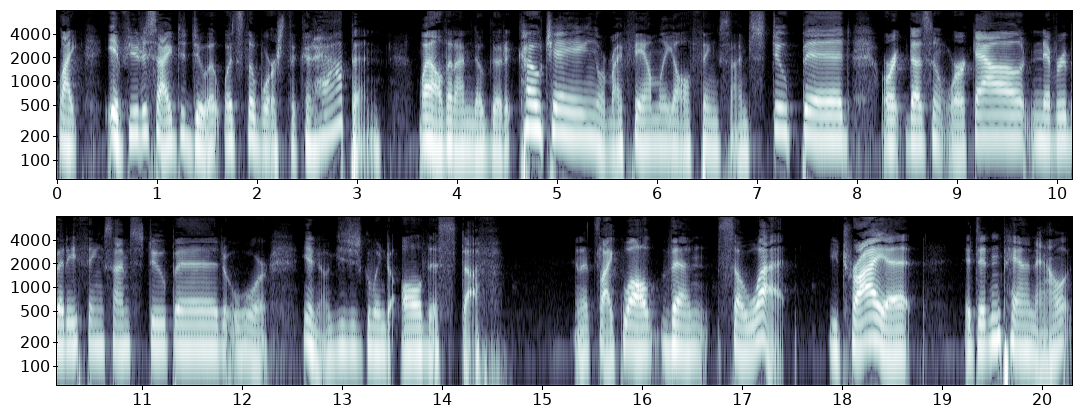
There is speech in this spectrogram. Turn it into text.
Like, if you decide to do it, what's the worst that could happen? Well, that I'm no good at coaching, or my family all thinks I'm stupid, or it doesn't work out and everybody thinks I'm stupid, or, you know, you just go into all this stuff. And it's like, well, then so what? You try it, it didn't pan out.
